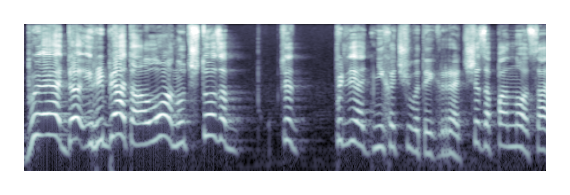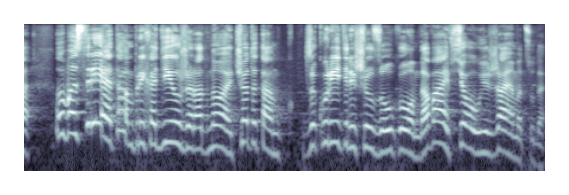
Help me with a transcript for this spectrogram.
Блядь, да, ребята, алло, ну что за... Блять, не хочу в это играть. Что за понос, а? Ну быстрее там приходи уже, родной. Что ты там закурить решил за углом? Давай, все, уезжаем отсюда.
